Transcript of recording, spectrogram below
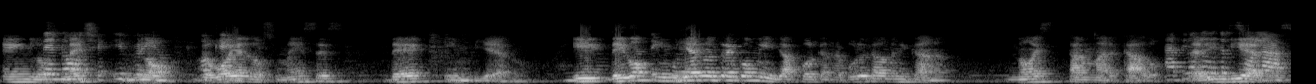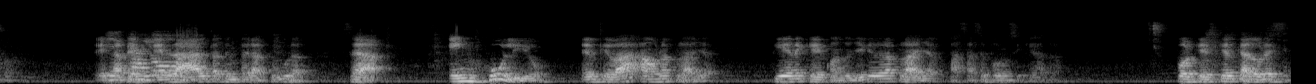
en los De noche meses. y frío. No, yo voy en los meses de invierno. Ay, Y digo invierno entre comillas porque en República Dominicana no es tan marcado. A ti no te gusta el invierno solazo. Es la, es alta temperatura. O sea, en julio, el que va a una playa tiene que, cuando llegue de la playa, pasarse por un psiquiatra. Porque es que el calor es.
